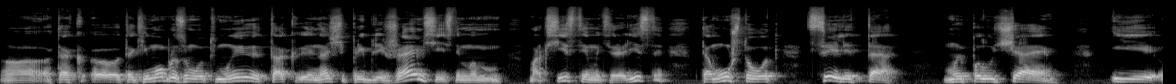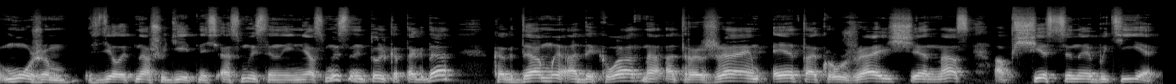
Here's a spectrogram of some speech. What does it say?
А, так, э, таким образом, вот мы так иначе приближаемся, если мы марксисты и материалисты, к тому, что вот цели-то мы получаем и можем сделать нашу деятельность осмысленной и неосмысленной только тогда, когда мы адекватно отражаем это окружающее нас общественное бытие,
